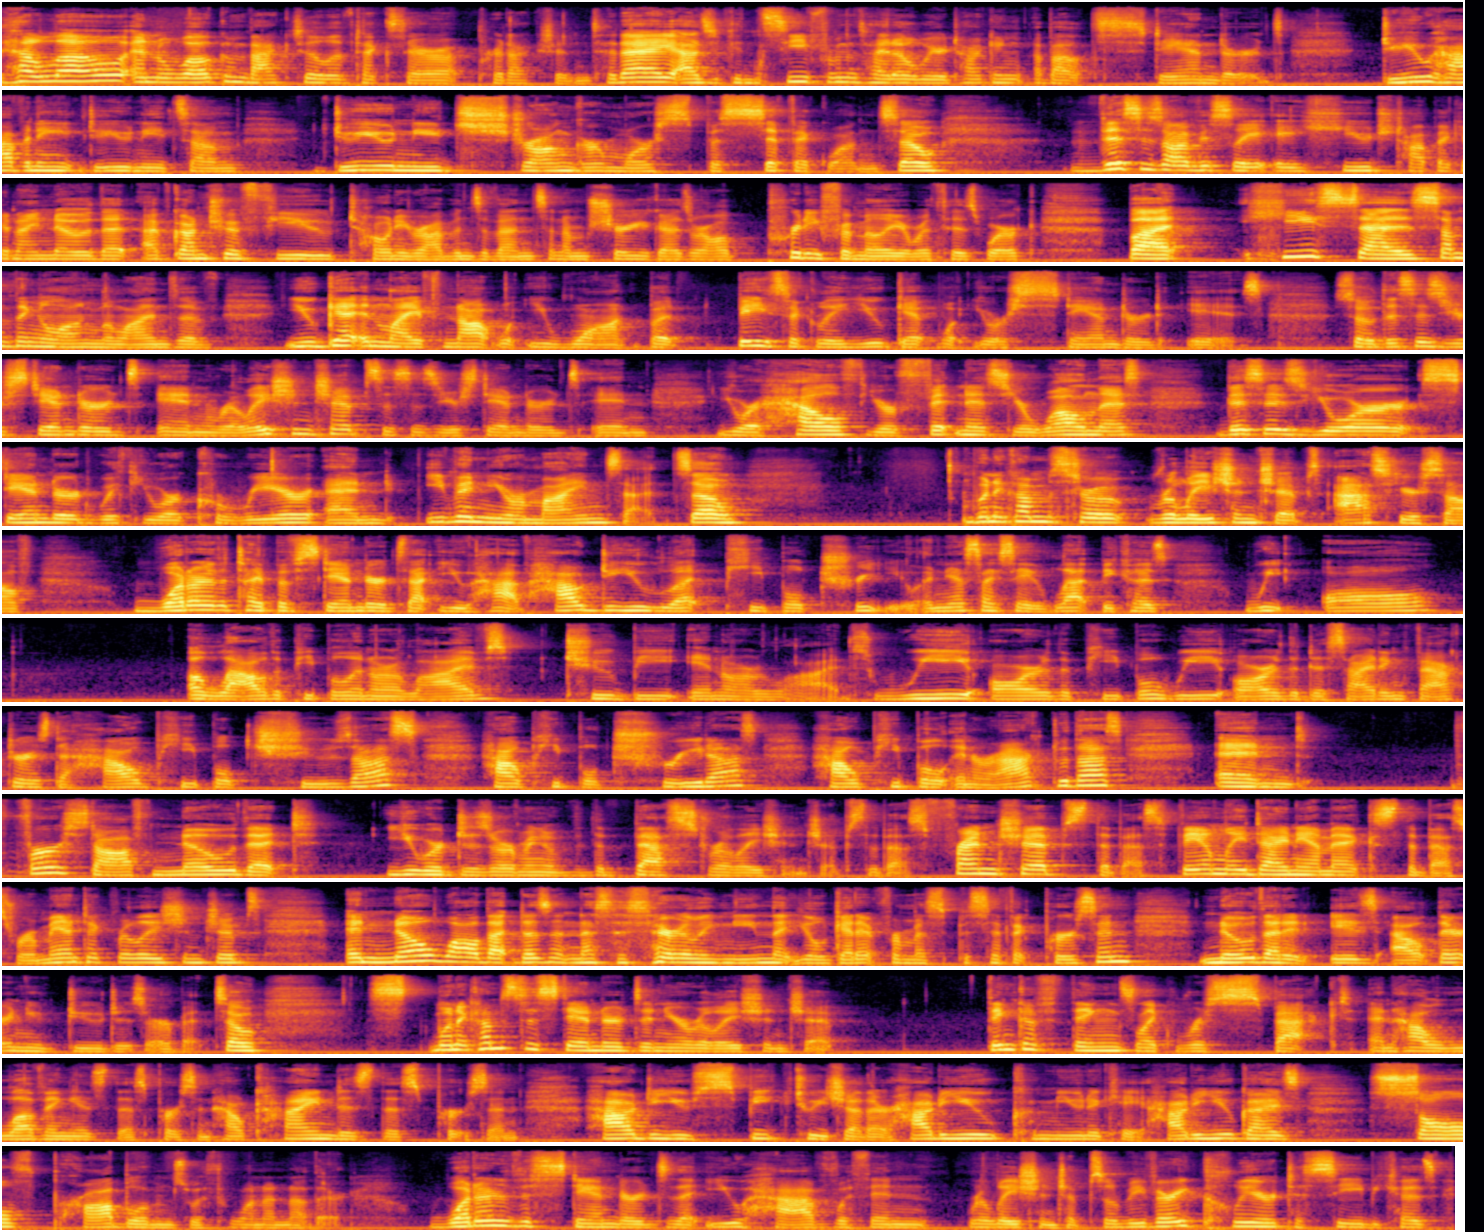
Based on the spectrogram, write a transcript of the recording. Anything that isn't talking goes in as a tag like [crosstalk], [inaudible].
Hello and welcome back to Liv Teixeira production. Today, as you can see from the title, we are talking about standards. Do you have any? Do you need some? Do you need stronger, more specific ones? So, this is obviously a huge topic, and I know that I've gone to a few Tony Robbins events, and I'm sure you guys are all pretty familiar with his work. But he says something along the lines of you get in life not what you want, but basically you get what your standard is. So this is your standards in relationships, this is your standards in your health, your fitness, your wellness. This is your standard with your career and even your mindset. So when it comes to relationships, ask yourself, what are the type of standards that you have? How do you let people treat you? And yes, I say let because we all allow the people in our lives to be in our lives. We are the people, we are the deciding factor as to how people choose us, how people treat us, how people interact with us. And first off, know that you are deserving of the best relationships, the best friendships, the best family dynamics, the best romantic relationships. And know while that doesn't [laughs] necessarily mean that you'll get it from a specific person, know that it is out there and you do deserve it. So, when it comes to standards in your relationship, think of things like respect and how loving is this person? How kind is this person? How do you speak to each other? How do you communicate? How do you guys solve problems with one another? What are the standards that you have within relationships? It'll be very clear to see because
